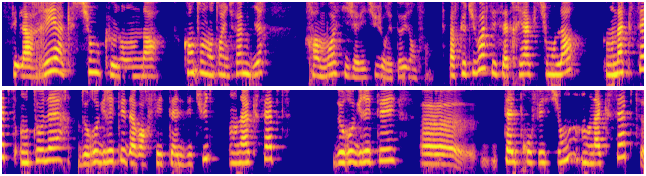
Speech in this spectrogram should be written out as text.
c'est la réaction que l'on a quand on entend une femme dire ah, moi si j'avais su j'aurais pas eu d'enfant. Parce que tu vois, c'est cette réaction là, on accepte, on tolère de regretter d'avoir fait telles études, on accepte de regretter euh, telle profession, on accepte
